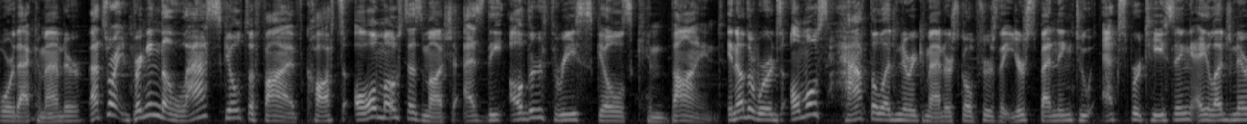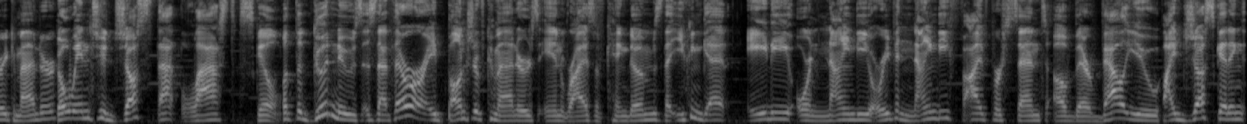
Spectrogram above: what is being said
for that commander? That's right bringing the last skill to five costs almost as much as the other three skills combined. In other words almost half the legendary commander sculptures that you're spending to expertising a legendary commander go into just that last skill. But the good news is that there are a bunch of commanders in rise of kingdoms that you can get 80 or 90 or even 95 percent of their value by just getting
